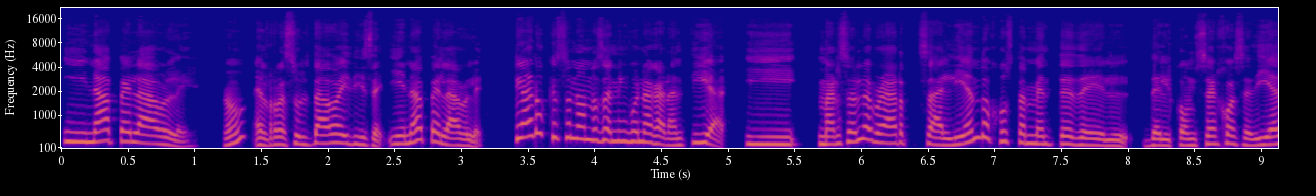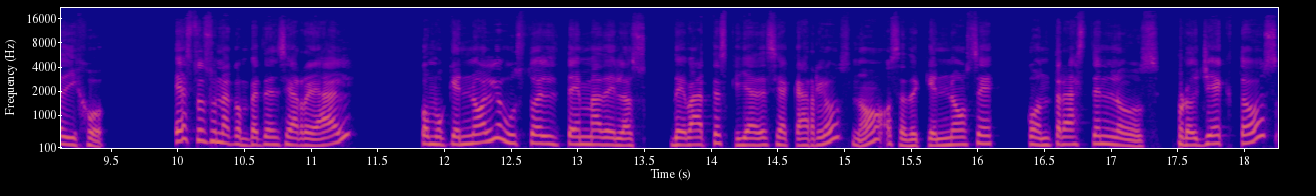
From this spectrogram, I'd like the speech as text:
inapelable, ¿no? El resultado ahí dice inapelable. Claro que eso no nos da ninguna garantía. Y Marcelo Ebrard, saliendo justamente del, del consejo ese día, dijo, esto es una competencia real, como que no le gustó el tema de los debates que ya decía Carlos, ¿no? O sea, de que no se contrasten los proyectos,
